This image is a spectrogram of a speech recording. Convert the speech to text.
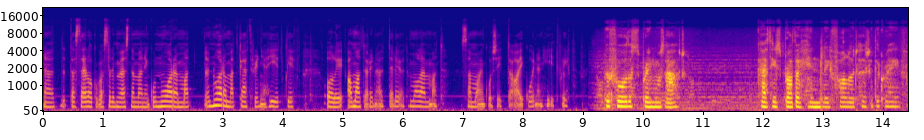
nää, tässä elokuvassa oli myös nämä niinku nuoremmat, nuoremmat Catherine ja Heathcliff oli amatöörinäyttelijöitä molemmat, samoin kuin sitten aikuinen Heathcliff. Before the spring was out, Cathy's brother Hindley followed her to the grave.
